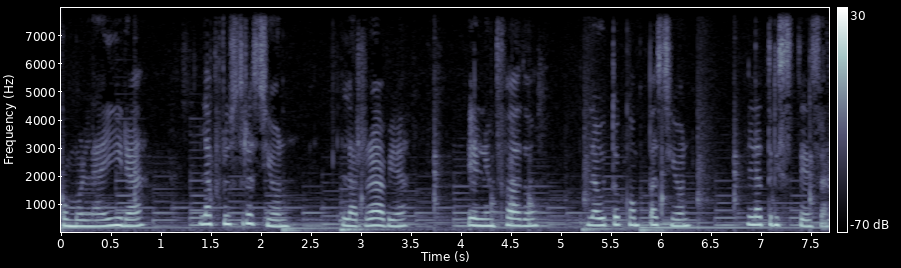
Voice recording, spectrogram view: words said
como la ira, la frustración, la rabia, el enfado, la autocompasión, la tristeza.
